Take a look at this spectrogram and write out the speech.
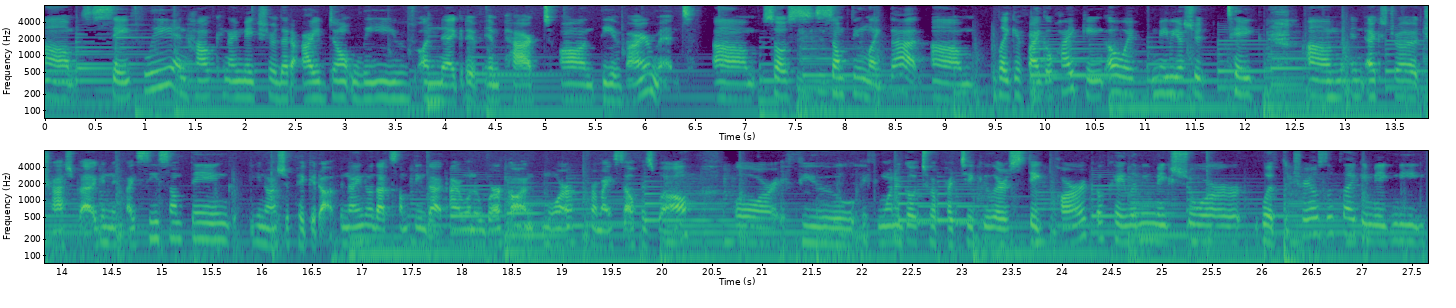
um, safely, and how can I make sure that I don't leave a negative impact on the environment? Um, so something like that. Um, like if I go hiking, oh, if, maybe I should take um, an extra trash bag, and if I see something, you know, I should pick it up. And I know that's something that I want to work on more for myself as well. Or if you if you want to go to a particular state park, okay, let me make sure what the trails look like, and make me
